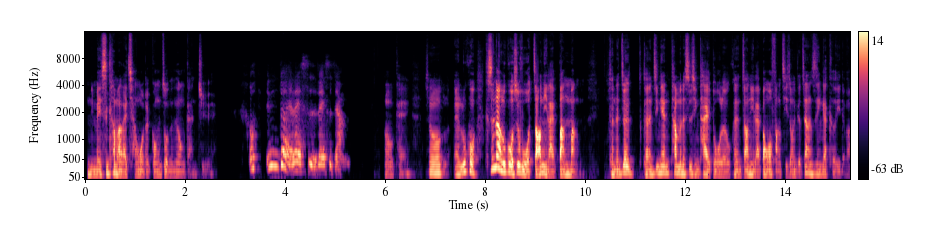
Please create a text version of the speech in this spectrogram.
你没事干嘛来抢我的工作的那种感觉。哦，嗯，对，类似类似这样。OK，所以，哎，如果可是那如果是我找你来帮忙，可能这可能今天他们的事情太多了，我可能找你来帮我访其中一个，这样是应该可以的吧？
